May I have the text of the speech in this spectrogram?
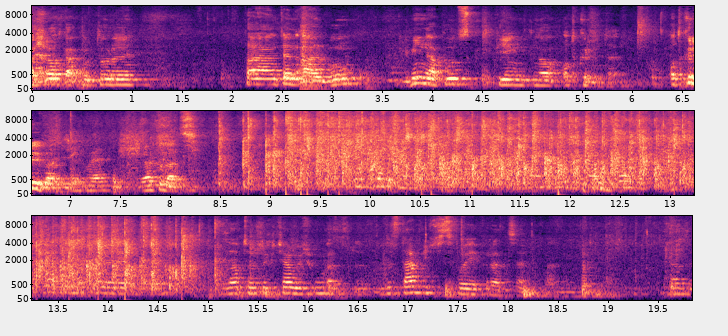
Ośrodka Kultury ta, ten album Gmina Puck Piękno Odkryte. Odkrywaj je. Gratulacje. za to, że chciałeś u nas wystawić swoje prace. Bardzo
